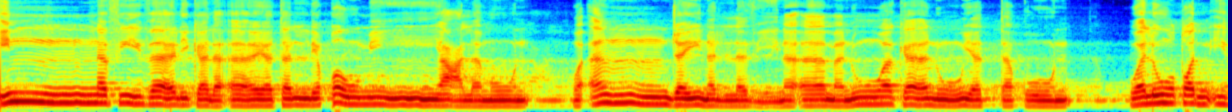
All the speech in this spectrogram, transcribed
إن في ذلك لآية لقوم يعلمون. وأنجينا الذين آمنوا وكانوا يتقون. ولوطا إذ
